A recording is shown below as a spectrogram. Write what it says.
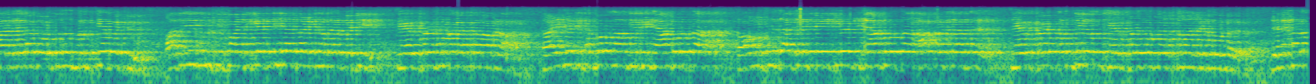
മരങ്ങൾ കൊടുത്ത് നിർത്തിയേ പറ്റൂ. അതിന് മുനിസിപ്പാലിറ്റിക്ക് എത്തിക്കാൻ കഴിയുന്നതിനെ പറ്റി ചെയർപേഴ്സണോട് കഴിഞ്ഞ ഡിസംബർ തീയതി ഞാൻ കൊടുത്ത കൗൺസിൽ അജണ്ടയ്ക്ക് വേണ്ടി ഞാൻ കൊടുത്ത ആ കടലാസ് ചെയർപേഴ്സൺ ചെയർപേഴ്സണോട് വ്യക്തമാക്കിയിട്ടുണ്ട്. ജനങ്ങളുടെ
